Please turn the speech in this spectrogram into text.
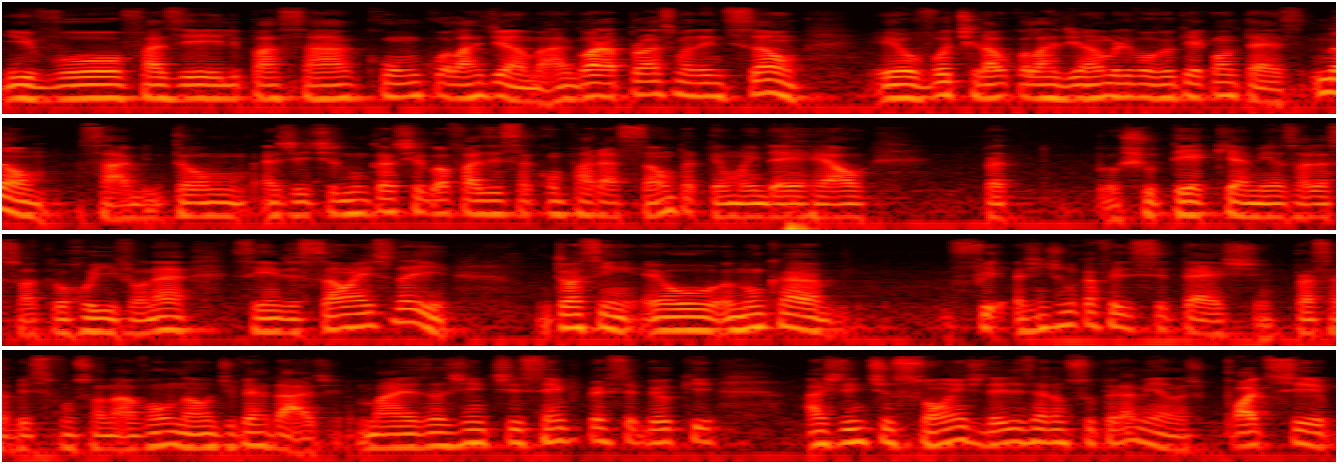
e vou fazer ele passar com um colar de âmbar. Agora a próxima dentição eu vou tirar o colar de âmbar e vou ver o que acontece. Não, sabe? Então a gente nunca chegou a fazer essa comparação para ter uma ideia real eu chutei aqui a mesa, olha só que horrível, né? Sem edição é isso daí. Então, assim, eu, eu nunca. A gente nunca fez esse teste para saber se funcionava ou não de verdade, mas a gente sempre percebeu que as dentições deles eram super amenas. Pode ser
